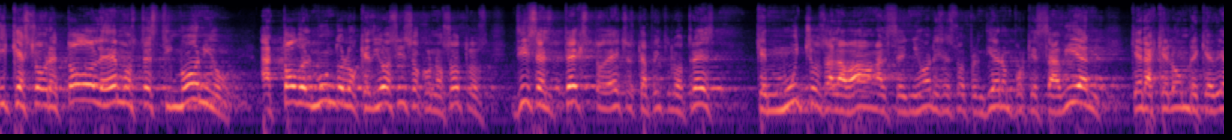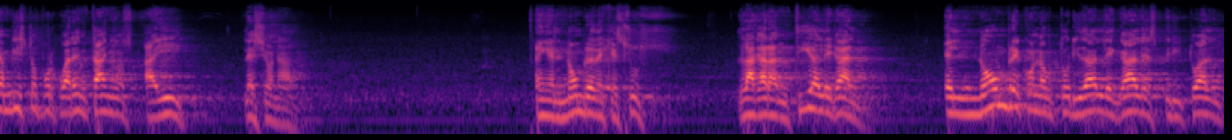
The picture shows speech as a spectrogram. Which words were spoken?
y que sobre todo le demos testimonio a todo el mundo lo que Dios hizo con nosotros. Dice el texto de Hechos capítulo 3 que muchos alababan al Señor y se sorprendieron porque sabían que era aquel hombre que habían visto por 40 años ahí lesionado. En el nombre de Jesús la garantía legal, el nombre con la autoridad legal espiritual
